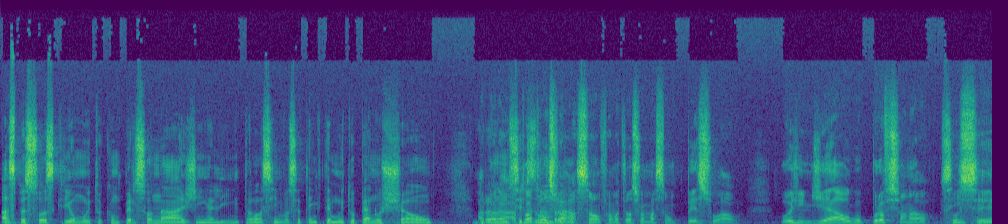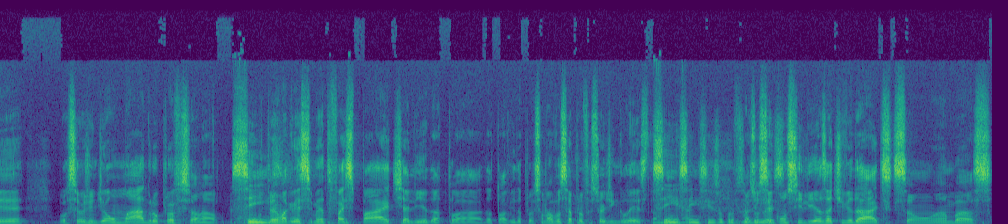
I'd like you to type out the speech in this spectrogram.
as pessoas criam muito com um personagem ali. Então assim você tem que ter muito pé no chão para não a se tua deslumbrar. transformação foi uma transformação pessoal. Hoje em dia é algo profissional. Sim, você, você hoje em dia é um magro profissional. Sim, O teu emagrecimento faz parte ali da tua, da tua vida profissional. Você é professor de inglês também, sim, né? sim, sim, sou professor Mas de você inglês. concilia as atividades que são ambas,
